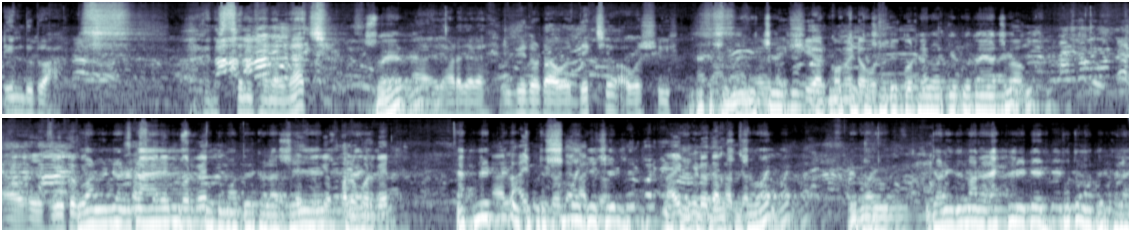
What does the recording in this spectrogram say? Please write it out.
টিম দুটো। এখানে সেমিফাইনাল ম্যাচ যারা যারা এই ভিডিওটা দেখছে অবশ্যই comment তার অবশ্যই। খেলোয়াড়কে কোথায় এবং ইউটিউবে সাবস্ক্রাইব করবেন। ফলো করবেন। এক মিনিট আর live অতিরিক্ত সময় দিয়েছেন। জন্য- live দেখার জন্য। এবারে জানিয়ে দিন আর এক মিনিটের প্রথমার্ধের খেলা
